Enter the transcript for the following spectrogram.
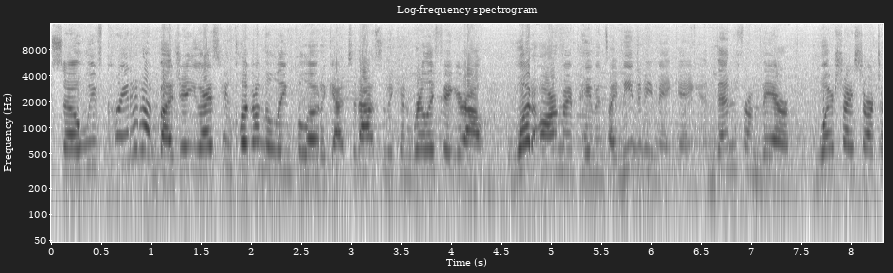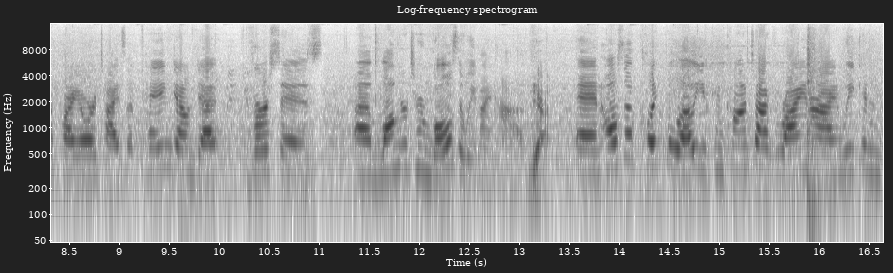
So we've created a budget. You guys can click on the link below to get to that so we can really figure out what are my payments I need to be making. And then from there, what should I start to prioritize of paying down debt versus um, longer term goals that we might have. Yeah. And also click below. You can contact Ryan or I and we can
